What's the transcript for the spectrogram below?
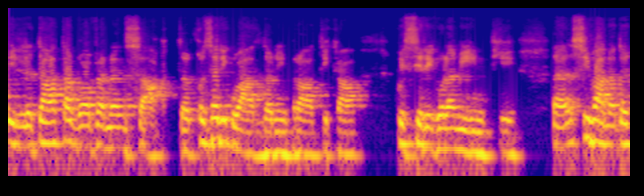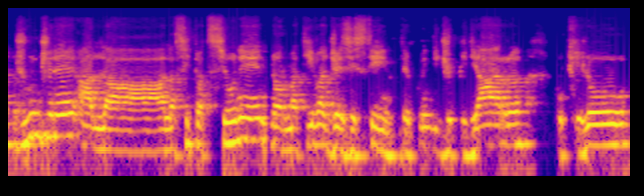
il Data Governance Act. Cosa riguardano in pratica? Questi regolamenti eh, si vanno ad aggiungere alla, alla, situazione normativa già esistente, quindi GPDR, Cookie Law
